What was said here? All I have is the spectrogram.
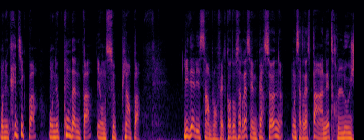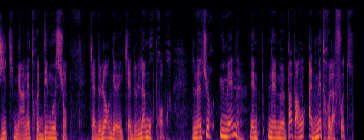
on ne critique pas, on ne condamne pas et on ne se plaint pas. L'idée, elle est simple en fait. Quand on s'adresse à une personne, on ne s'adresse pas à un être logique, mais à un être d'émotion, qui a de l'orgueil, qui a de l'amour propre. La nature humaine n'aime pas pardon, admettre la faute.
